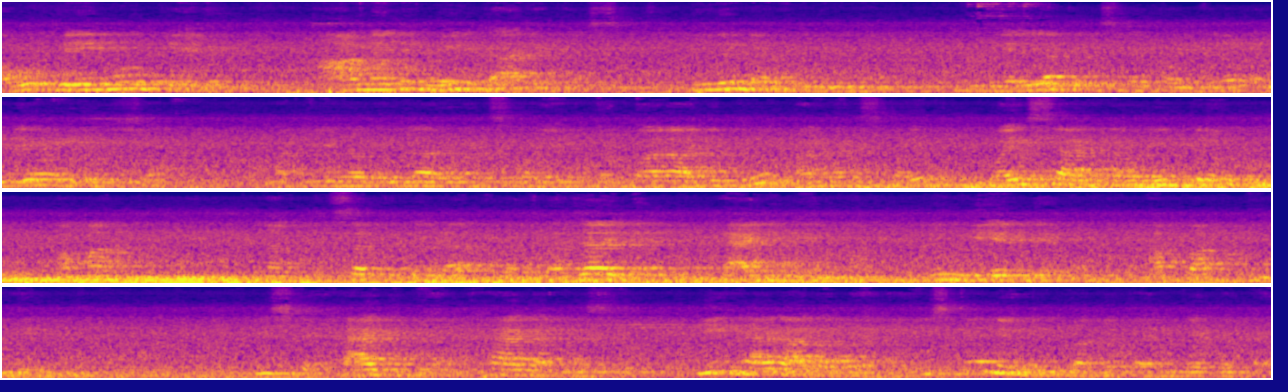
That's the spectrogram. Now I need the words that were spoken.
ಅವ್ರದ್ದೇನೂ ಕೇಳಿ ಆಮೇಲೆ ನೀವು ದಾರಿ ಇದು ನನಗೆ ನಿಮಗೆಲ್ಲ ತಿಳಿಸ್ಬೇಕು ಅಂದರೆ ಒಂದೇ ಒಂದು ವಿಷಯ ಮಕ್ಕಳಿರೋರೆಲ್ಲ ಅಳವಡಿಸ್ಕೊಳ್ಳಿ. ದೊಡ್ಡವರಾಗಿದ್ದರು ಅಳವಡಿಸ್ಕೊಳ್ಳಿ. ವಯಸ್ಸಾಗಿದ್ದವರು ಇದ್ದರು ಅಮ್ಮ ನಾನು ಇವತ್ತು ರಜಾ ಇದೆ. ಹೇಗಿದೆ ಅಮ್ಮ? ನಿಮ್ಗೆ ಏನು ಅಪ್ಪ, ನಿಮಗೆ ಇಷ್ಟೇ, ಹೇಗಿದೆ? ಹೇಗೆ ಅನ್ನಿಸ್ತು ಈಗ ಹೇಗೆ ಆಗುತ್ತೆ ಇಷ್ಟೇ ನೀವು ನಿಮ್ಮ ತಂದೆ ತಾಯಿಗೆ ಬೇಕಾದ್ರೆ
